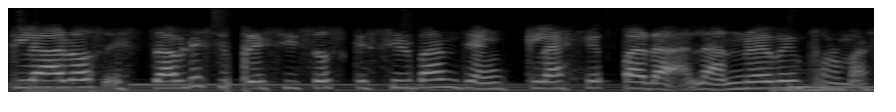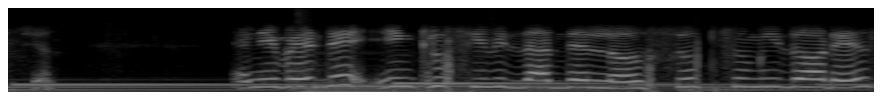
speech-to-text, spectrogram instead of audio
claros, estables y precisos que sirvan de anclaje para la nueva información. El nivel de inclusividad de los subsumidores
